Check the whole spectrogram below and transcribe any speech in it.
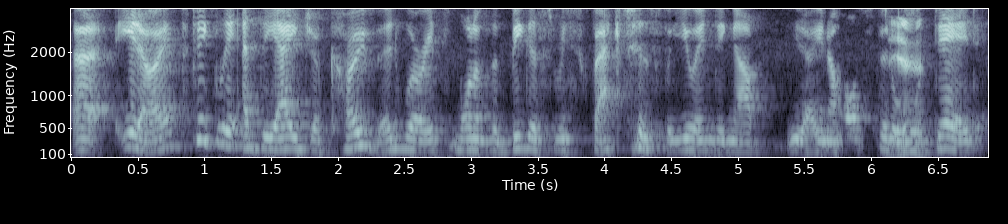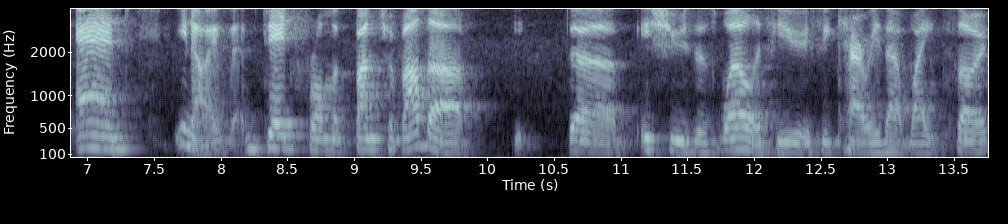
Uh, you know, particularly at the age of COVID, where it's one of the biggest risk factors for you ending up, you know, in a hospital Yeah. or dead, and you know, dead from a bunch of other uh, issues as well. If you if you carry that weight, so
